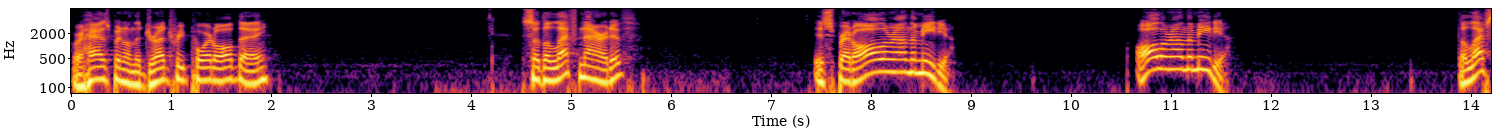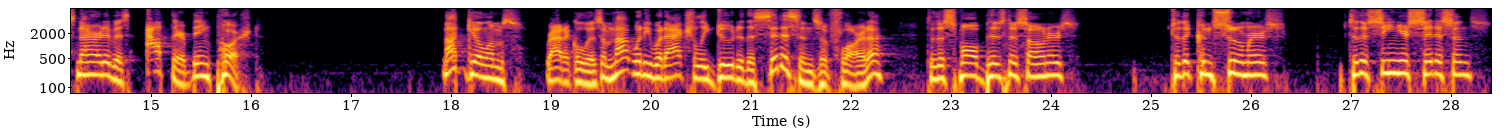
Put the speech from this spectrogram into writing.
or has been on the Drudge Report all day. So the left narrative is spread all around the media. All around the media. The left's narrative is out there being pushed. Not Gillum's radicalism, not what he would actually do to the citizens of Florida, to the small business owners, to the consumers, to the senior citizens.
